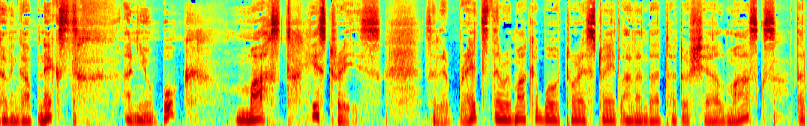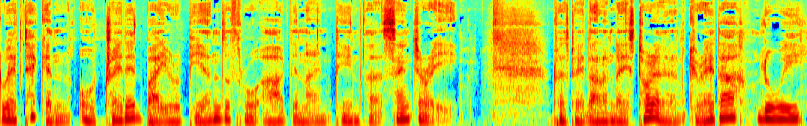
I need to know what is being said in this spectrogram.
Coming up next, a new book, Masked Histories, celebrates the remarkable Torres Strait Islander turtle shell masks that were taken or traded by Europeans throughout the 19th century. Torres Strait Islander historian and curator Louis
